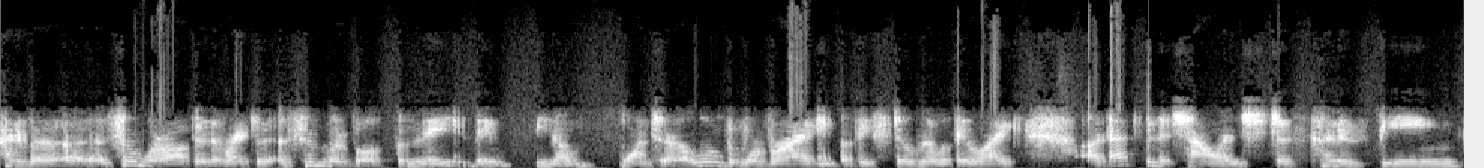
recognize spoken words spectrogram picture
kind of a, a similar author that writes a, a similar book, and they they you know want a, a little bit more variety, but they still know what they like. Uh, that's been a challenge, just kind of being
